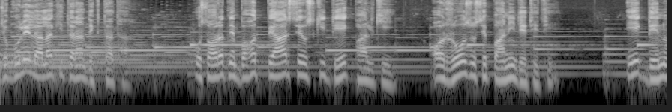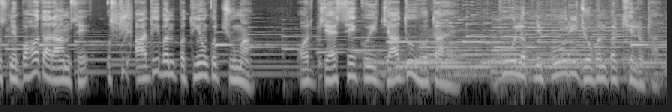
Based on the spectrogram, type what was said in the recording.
جو گلے لالا کی طرح دکھتا تھا۔ اس عورت نے بہت پیار سے اس کی دیکھ بھال کی اور روز اسے پانی دیتی تھی۔ ایک دن اس نے بہت آرام سے اس کی آدھی بند پتیوں کو چوما اور جیسے کوئی جادو ہوتا ہے، پھول اپنی پوری جوبن پر کھل اٹھا۔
